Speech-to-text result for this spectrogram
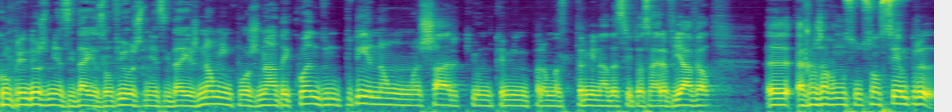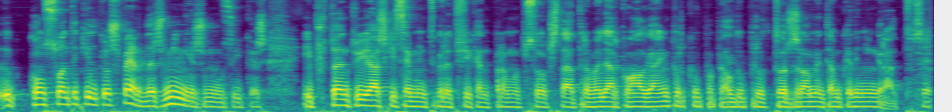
compreendeu as minhas ideias, ouviu as minhas ideias, não me impôs nada e quando podia não achar que um caminho para uma determinada situação era viável, arranjava uma solução sempre eh, consoante aquilo que eu espero das minhas músicas. E portanto, eu acho que isso é muito gratificante para uma pessoa que está a trabalhar com alguém, porque o papel do produtor geralmente é um bocadinho ingrato. Sim.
